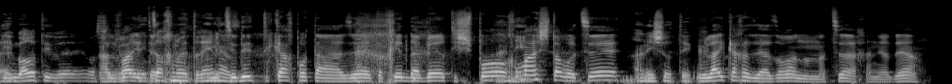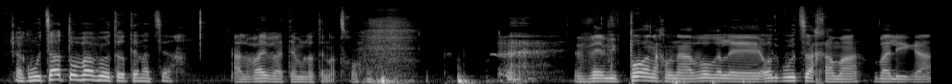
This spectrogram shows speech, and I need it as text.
דיברתי ובסוף ניצחנו את ריינה, מצידי תיקח פה את הזה, תתחיל לדבר, תשפוך, מה שאתה רוצה. אני שותק. אולי ככה זה יעזור לנו לנצח, אני יודע. שהקבוצה הטובה ביותר תנצח. הלוואי ואתם לא תנצחו. ומפה אנחנו נעבור לעוד קבוצה חמה בליגה,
